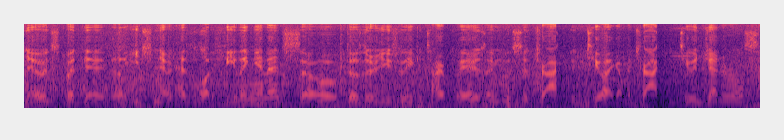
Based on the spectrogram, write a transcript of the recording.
notes, but they, like, each note has a lot of feeling in it. So those are usually guitar players I'm most attracted to, like I'm attracted to in general. So.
